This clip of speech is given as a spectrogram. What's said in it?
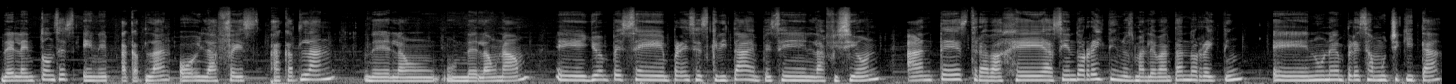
de la entonces ENEP Acatlán, hoy la FES Acatlán de la, UNAM. Eh, yo empecé en prensa escrita, empecé en la afición. Antes trabajé haciendo rating, los mal levantando rating en una empresa muy chiquita.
